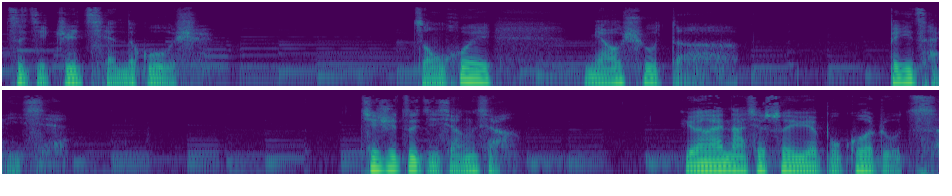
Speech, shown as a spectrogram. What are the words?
自己之前的故事，总会描述的悲惨一些。其实自己想想，原来那些岁月不过如此。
